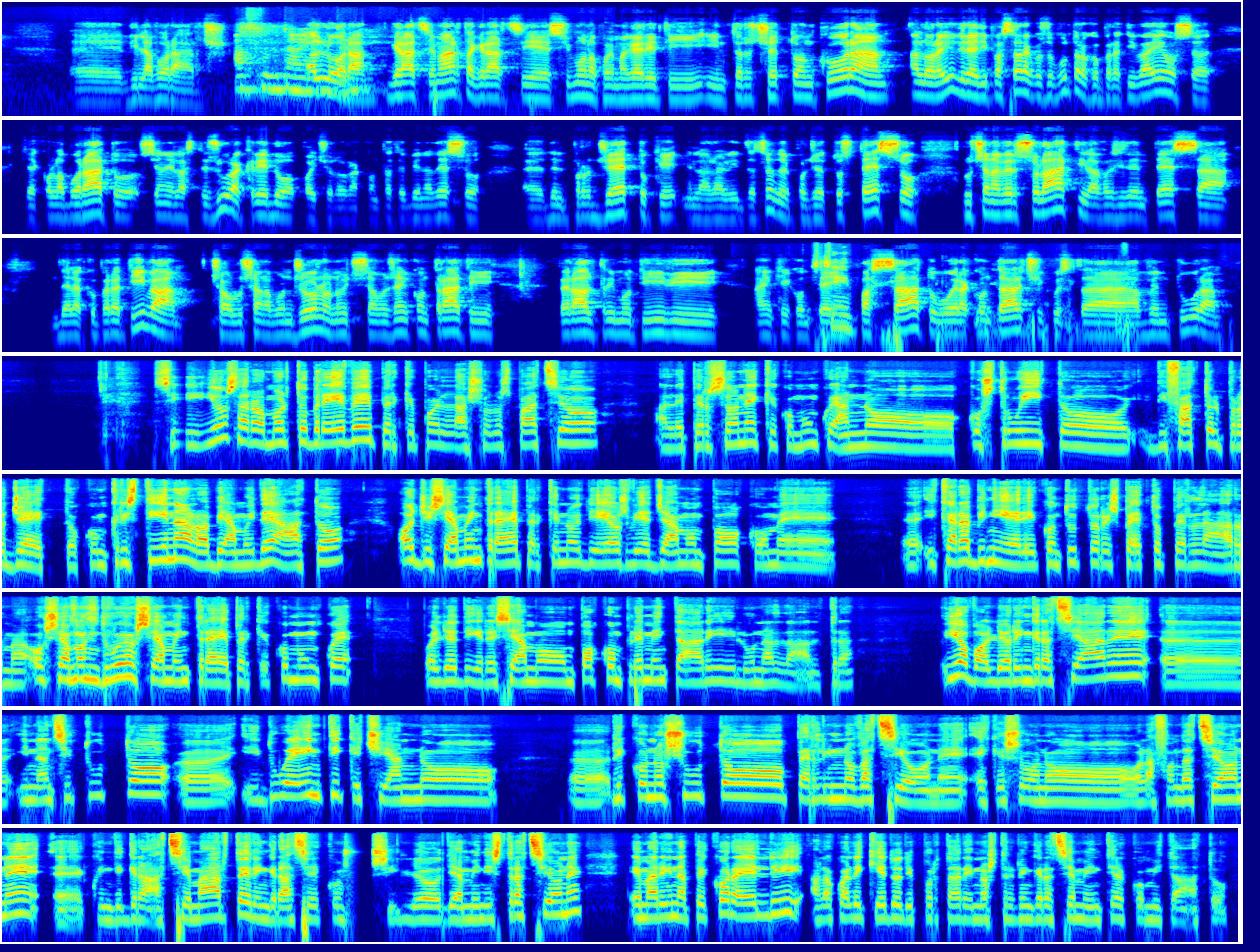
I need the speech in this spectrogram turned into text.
eh, di lavorarci. Assolutamente. Allora, grazie Marta, grazie Simona, poi magari ti intercetto ancora. Allora, io direi di passare a questo punto alla cooperativa EOS che ha collaborato sia nella stesura, credo, poi ce lo raccontate bene adesso, eh, del progetto che nella realizzazione del progetto stesso. Luciana Versolati, la presidentessa della cooperativa. Ciao Luciana, buongiorno. Noi ci siamo già incontrati per altri motivi anche con te sì. in passato. Vuoi raccontarci questa avventura? Sì, io sarò molto breve perché poi lascio lo spazio alle persone che comunque hanno costruito di fatto il progetto. Con Cristina lo abbiamo ideato, oggi siamo in tre perché noi di EOS viaggiamo un po' come eh, i carabinieri, con tutto rispetto per l'arma, o siamo in due o siamo in tre perché comunque voglio dire siamo un po' complementari l'una all'altra. Io voglio ringraziare eh, innanzitutto eh, i due enti che ci hanno eh, riconosciuto per l'innovazione e che sono la fondazione, eh, quindi grazie Marta e ringrazio il consiglio di amministrazione e Marina Pecorelli alla quale chiedo di portare i nostri ringraziamenti al comitato.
